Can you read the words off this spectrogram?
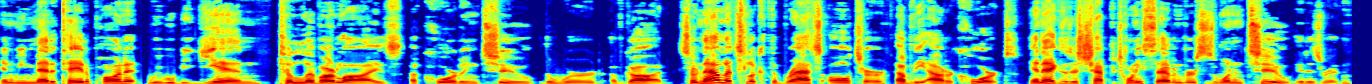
and we meditate upon it, we will begin to live our lives according to the Word of God. So now let's look at the brass altar of the outer court. In Exodus chapter 27 verses 1 and 2 it is written,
